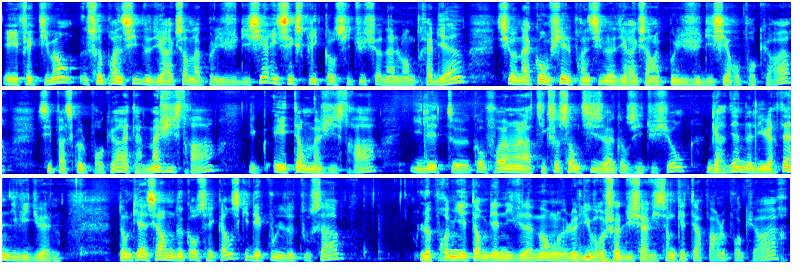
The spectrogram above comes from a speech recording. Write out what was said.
Et effectivement, ce principe de direction de la police judiciaire, il s'explique constitutionnellement très bien. Si on a confié le principe de la direction de la police judiciaire au procureur, c'est parce que le procureur est un magistrat, et étant magistrat, il est, euh, conformément à l'article 66 de la Constitution, gardien de la liberté individuelle. Donc il y a un certain nombre de conséquences qui découlent de tout ça. Le premier étant bien évidemment le libre choix du service enquêteur par le procureur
